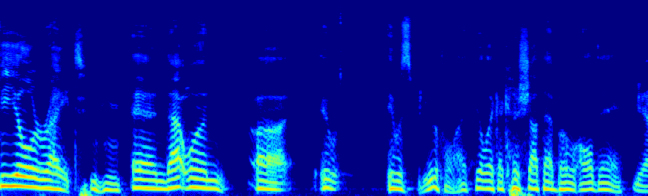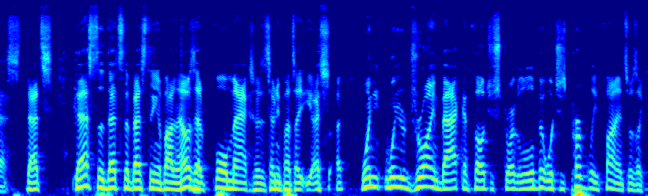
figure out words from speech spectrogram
feel right? Mm-hmm. And that one, uh, it it was beautiful. I feel like I could have shot that bow all day. Yes, that's that's the that's the best thing about it. And that was at full max. It was at seventy pounds. I when when you're drawing back, I felt you struggle a little bit, which is perfectly fine. So it's like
